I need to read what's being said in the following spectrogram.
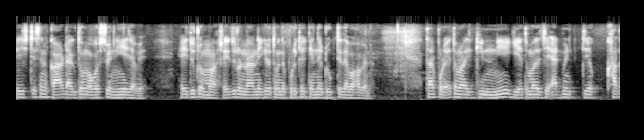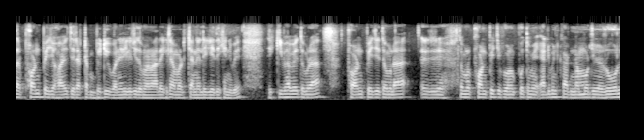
রেজিস্ট্রেশন কার্ড একদম অবশ্যই নিয়ে যাবে। এই দুটো মাস, এই দুটো না নিয়ে গেলে তোমাদের পরীক্ষা কেন্দ্রে ঢুকতে দেওয়া হবে না। তারপরে তোমরা নিয়ে গিয়ে তোমাদের যে অ্যাডমিন যে খাতার ফ্রন্ট পেজে হয়, যেটা একটা ভিডিও বানিয়ে রেখেছি, তোমরা না দেখলে আমার চ্যানেলে গিয়ে দেখে নেবে যে কীভাবে তোমরা ফ্রন্ট পেজে তোমরা তোমরা ফ্রন্ট পেজে প্রথমে অ্যাডমিট কার্ড নম্বর যেটা রোল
